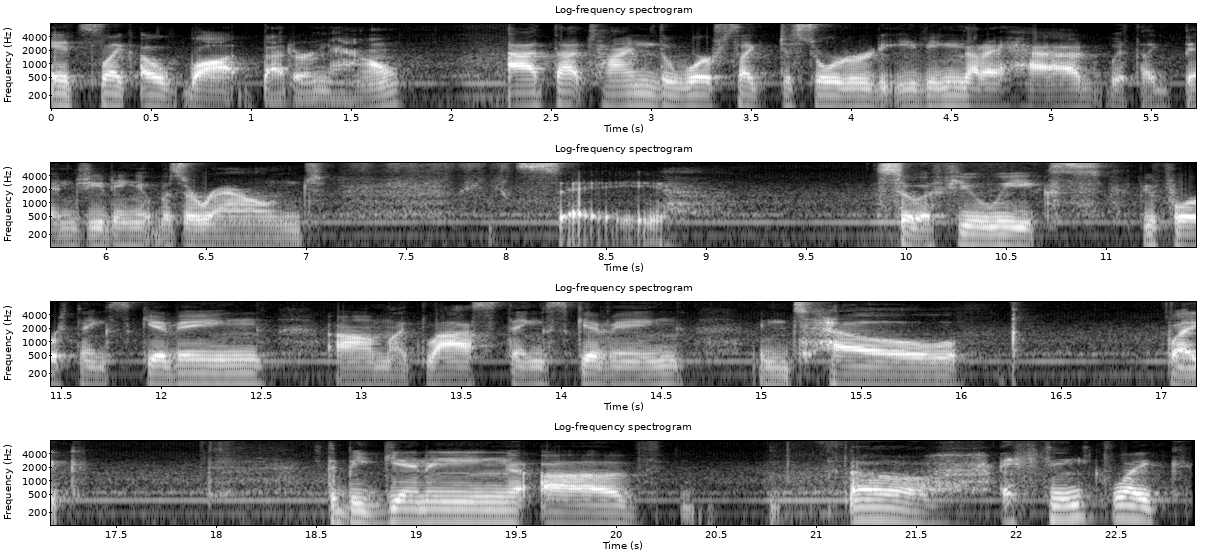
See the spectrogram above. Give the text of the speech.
it's like a lot better now. At that time, the worst like disordered eating that I had with like binge eating, it was around, let's say, so a few weeks before Thanksgiving, um, like last Thanksgiving until like the beginning of, oh, I think like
